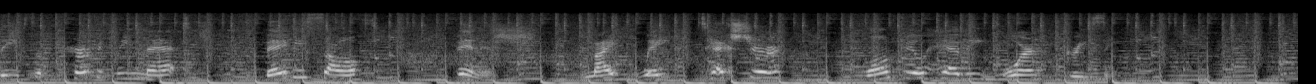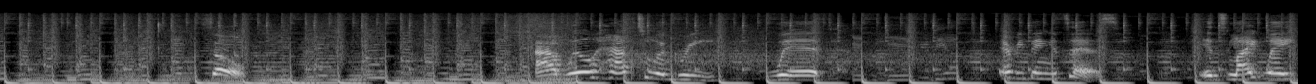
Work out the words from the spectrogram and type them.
leaves a perfectly matte, baby soft finish. Lightweight texture won't feel heavy or greasy. So, I will have to agree with everything it says. It's lightweight.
